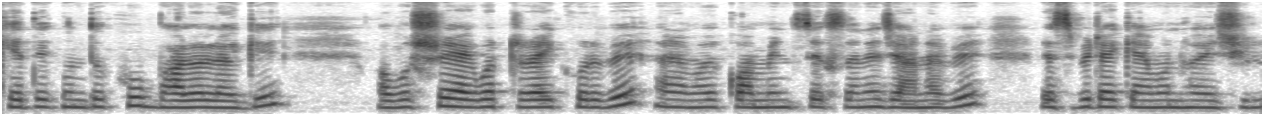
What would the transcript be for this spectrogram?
খেতে কিন্তু খুব ভালো লাগে। অবশ্যই একবার ট্রাই করবে আর আমাকে কমেন্ট সেকশানে জানাবে রেসিপিটা কেমন হয়েছিল।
